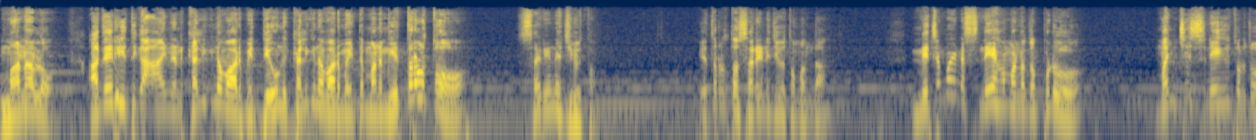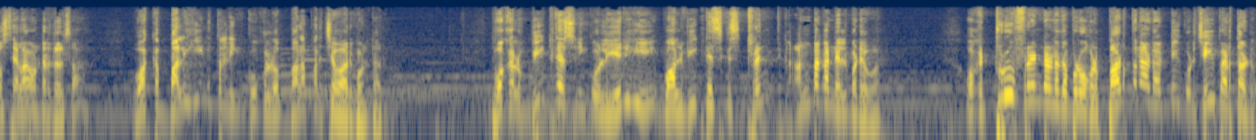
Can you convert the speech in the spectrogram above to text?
మనలో. అదే రీతిగా ఆయనను కలిగిన వారి దేవుని కలిగిన వారమైతే మనం ఇతరులతో సరైన జీవితం. ఇతరులతో సరైన జీవితం ఉందా? నిజమైన స్నేహం అన్నదప్పుడు మంచి స్నేహితులు చూస్తే ఎలా ఉంటారు తెలుసా? ఒక బలహీనతలను ఇంకొకరు బలపరిచేవారుగా ఉంటారు. ఒకళ్ళ వీక్నెస్ని ఇంకోళ్ళు ఎరిగి వాళ్ళ వీక్నెస్కి స్ట్రెంగ్త్ అండగా నిలబడేవారు. ఒక ట్రూ ఫ్రెండ్ అన్నదప్పుడు ఒకడు పడుతున్నాడు అంటే ఇంకోటి చేయి పెడతాడు.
